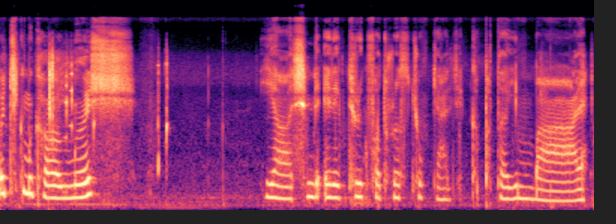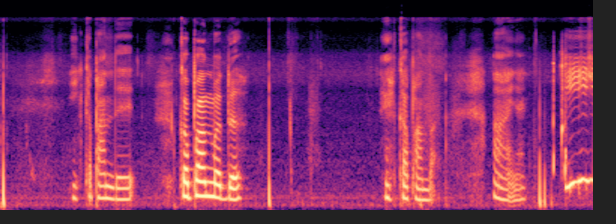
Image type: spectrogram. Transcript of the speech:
Açık mı kalmış? Ya şimdi elektrik faturası çok gelecek. Kapatayım bari. Heh, kapandı. Kapanmadı. Heh, kapandı. Aynen. Hmm.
